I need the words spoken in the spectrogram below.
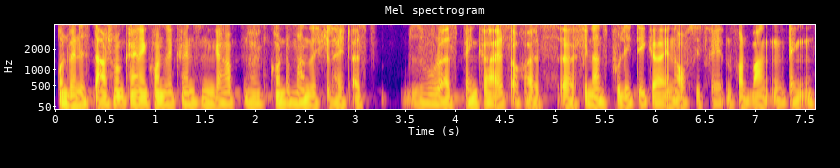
Und wenn es da schon keine Konsequenzen gab, ne, konnte man sich vielleicht als sowohl als Banker als auch als äh, Finanzpolitiker in Aufsichtsräten von Banken denken,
